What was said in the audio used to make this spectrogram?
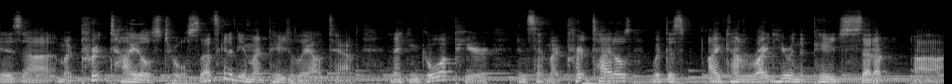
is uh, my print titles tool. So that's going to be in my page layout tab. And I can go up here and set my print titles with this icon right here in the page setup uh,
